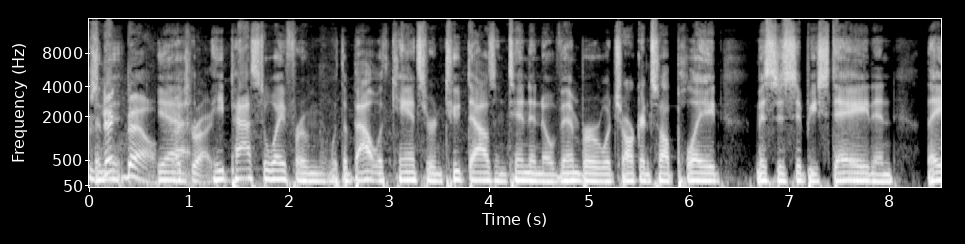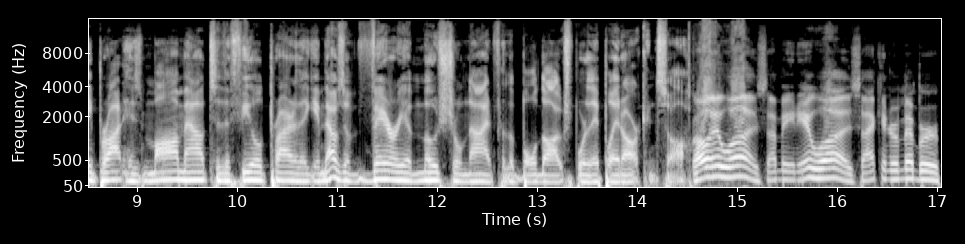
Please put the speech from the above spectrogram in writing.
It was Nick Bell. Yeah, That's right. He passed away from with a bout with cancer in 2010 in November, which Arkansas played Mississippi State, and they brought his mom out to the field prior to the game. That was a very emotional night for the Bulldogs before they played Arkansas. Oh, it was. I mean, it was. I can remember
